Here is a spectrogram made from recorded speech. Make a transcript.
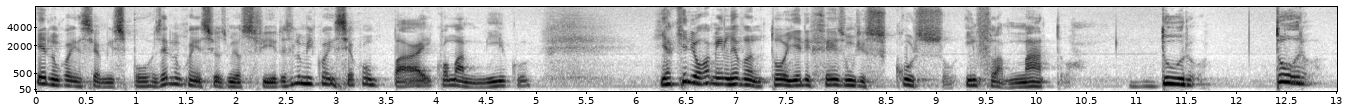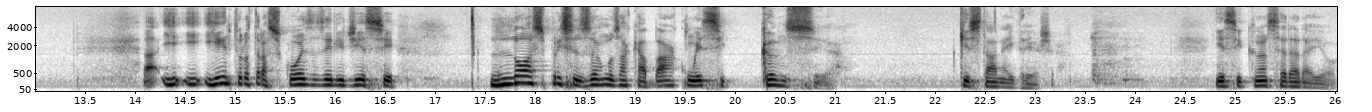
ele não conhecia a minha esposa, ele não conhecia os meus filhos, ele não me conhecia como pai, como amigo. E aquele homem levantou e ele fez um discurso inflamado, duro, duro. Ah, e, e, e, entre outras coisas, ele disse: Nós precisamos acabar com esse câncer que está na igreja. E esse câncer era eu.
